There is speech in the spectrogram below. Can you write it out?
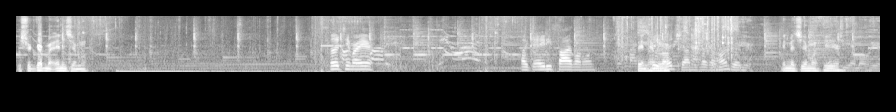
You should grab my energy ammo. Another team right here. Body. Need a leg. Like 85 on one. Pin Big Hemlok. headshot. He's like 100. Here. Energy ammo here. Energy ammo here.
